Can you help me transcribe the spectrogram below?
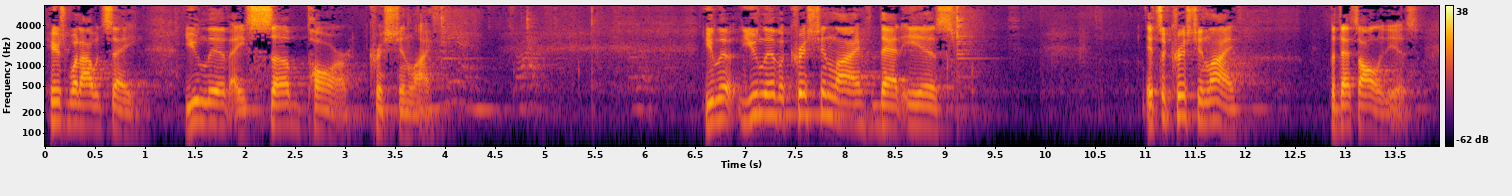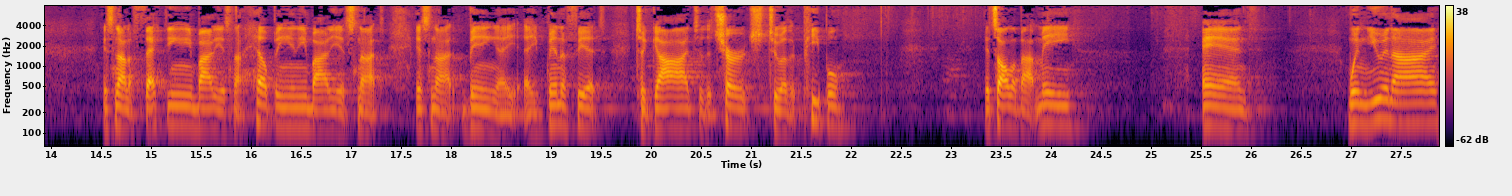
here's what I would say you live a subpar Christian life. You live, you live a Christian life that is, it's a Christian life, but that's all it is. It's not affecting anybody. It's not helping anybody. It's not, it's not being a, a benefit to God, to the church, to other people. It's all about me. And when you and I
